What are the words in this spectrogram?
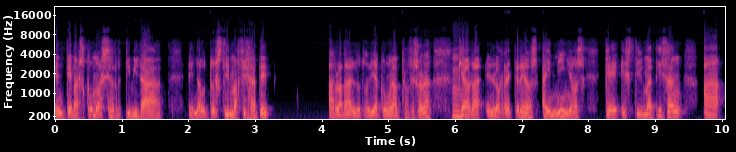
en temas como asertividad, en autoestima. Fíjate, hablaba el otro día con una profesora que ahora en los recreos hay niños que estigmatizan a,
